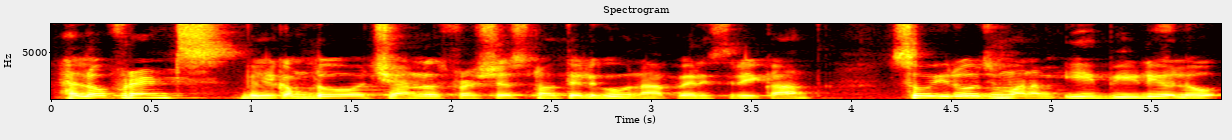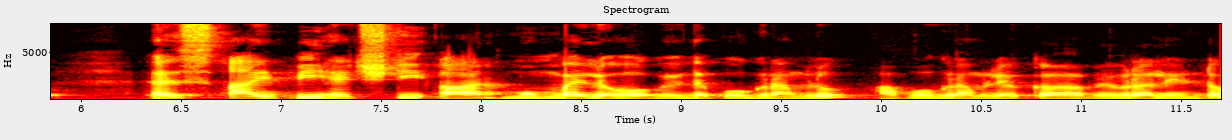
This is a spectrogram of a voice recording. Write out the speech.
Hello friends welcome to our channel freshers know Telugu నా పేరు శ్రీకాంత్. సో ఈరోజు మనం ఈ వీడియోలో ఎస్ఐపిహెచ్టిఆర్ ముంబైలో వివిధ ప్రోగ్రాంలు ఆ ప్రోగ్రాంల యొక్క వివరాలు ఏంటో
